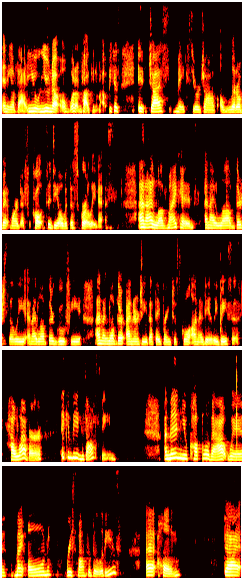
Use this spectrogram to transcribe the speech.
any of that, you you know what I'm talking about because it just makes your job a little bit more difficult to deal with the squirreliness. And I love my kids and I love their silly and I love their goofy and I love their energy that they bring to school on a daily basis. However, it can be exhausting. And then you couple that with my own responsibilities at home that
